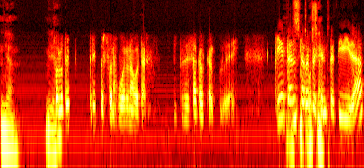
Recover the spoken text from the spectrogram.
Ya. Solo tres, tres personas fueron a votar. Entonces saca el cálculo de ahí. ¿Qué tanta representatividad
